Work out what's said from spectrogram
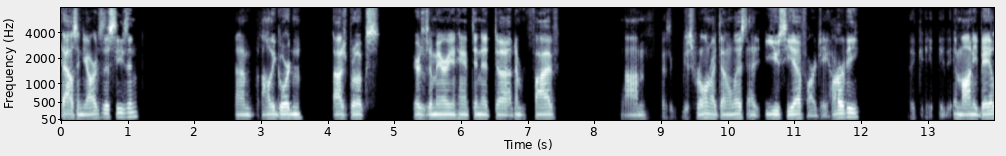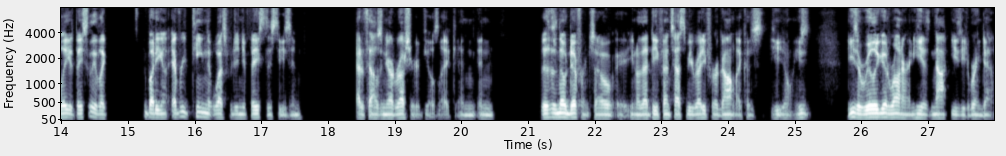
thousand yards this season, um, Ollie Gordon, Taj Brooks, there's a Marion Hampton at uh, number five. Um, just rolling right down the list at UCF, RJ Harvey, like Imani Bailey is basically like buddy every team that West Virginia faced this season had a thousand yard rusher. It feels like, and and this is no different. So you know that defense has to be ready for a gauntlet because he, you know he's he's a really good runner and he is not easy to bring down.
